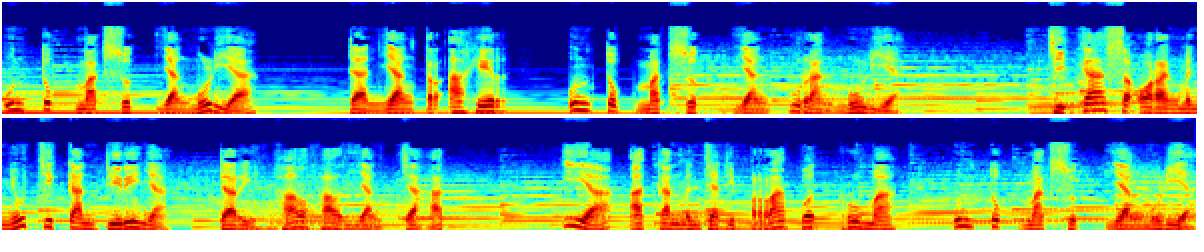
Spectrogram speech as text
untuk maksud yang mulia, dan yang terakhir untuk maksud yang kurang mulia. Jika seorang menyucikan dirinya dari hal-hal yang jahat, ia akan menjadi perabot rumah untuk maksud yang mulia.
